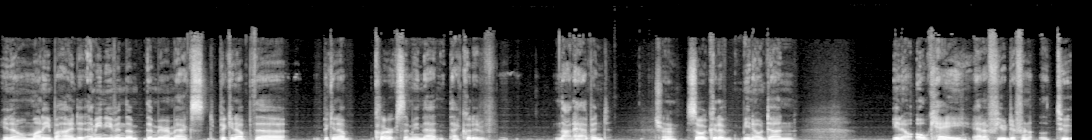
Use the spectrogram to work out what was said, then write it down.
you know, money behind it. I mean, even the the Miramax picking up the picking up Clerks. I mean that that could have not happened. Sure. So it could have you know done, you know, okay at a few different two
